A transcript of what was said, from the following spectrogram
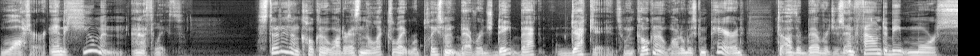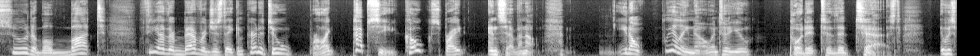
water and human athletes? Studies on coconut water as an electrolyte replacement beverage date back decades, when coconut water was compared to other beverages and found to be more suitable, but the other beverages they compared it to were like Pepsi, Coke, Sprite, and 7-Up. You don't really know until you put it to the test. It was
